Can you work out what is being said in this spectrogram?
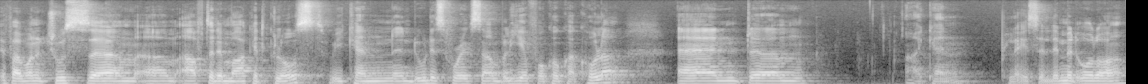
If I want to choose um, um, after the market closed, we can uh, do this for example here for Coca-Cola and um, I can place a limit order.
